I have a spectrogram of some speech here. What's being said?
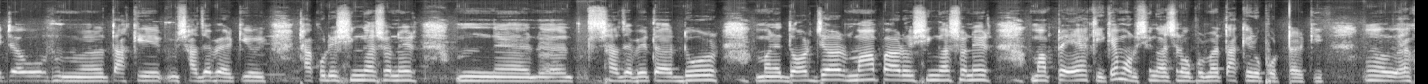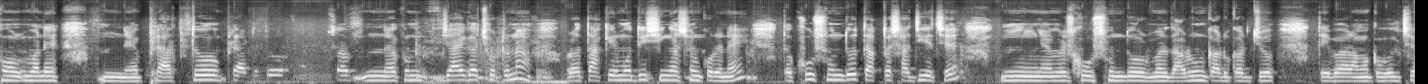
এটাও তাকে সাজাবে আর কি। ওই ঠাকুরের সিংহাসনের সাজাবে। তা ডোর মানে দরজার মাপ আর ওই সিংহাসনের মাপটা একই। কেমন সিংহাসনের ওপর মানে তাকের ওপরটা আর কি। এখন মানে ফ্ল্যাট তো, ফ্ল্যাটে তো সব এখন জায়গা ছোট না। ওরা তাকের মধ্যেই সিংহাসন করে নেয়। তো খুব সুন্দর তাকটা সাজিয়েছে। খুব সুন্দর মানে দারুণ কারুকার্য। তো এবার আমাকে বলছে,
